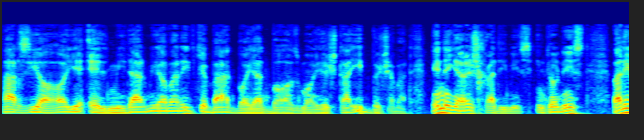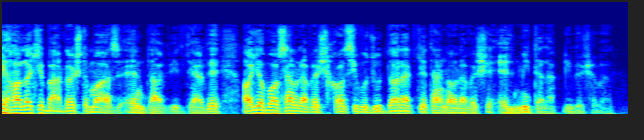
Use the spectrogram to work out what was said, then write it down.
فرضیه های علمی در می آورید که بعد باید با آزمایش تایید بشود. این نگرش قدیمی است اینطور نیست؟ ولی حالا که برداشت ما از علم تغییر کرده آیا باز هم روش خاصی وجود دارد که تنها روش علمی تلقی بشود؟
